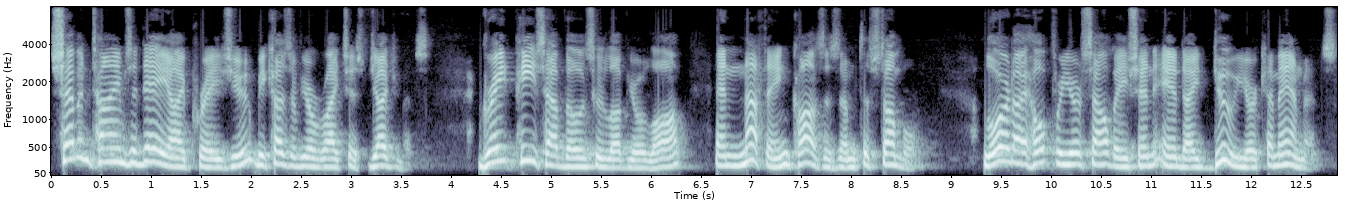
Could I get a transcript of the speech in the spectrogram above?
Seven times a day I praise you because of your righteous judgments. Great peace have those who love your law, and nothing causes them to stumble. Lord, I hope for your salvation, and I do your commandments.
